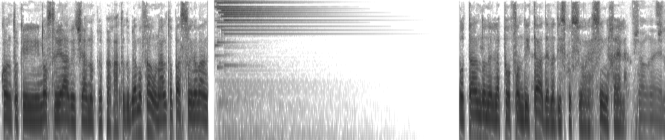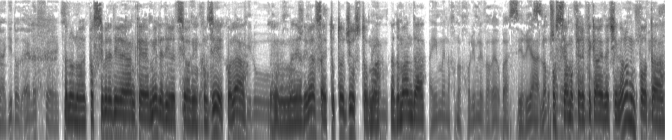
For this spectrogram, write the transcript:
conto che i nostri avi ci hanno preparato dobbiamo fare un altro passo in avanti. Votando nella profondità della discussione. Sì, Michele. Allora, è possibile dire anche mille direzioni, così e colà, in maniera diversa, è tutto giusto, ma la domanda possiamo chiarificare in decina, non importa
